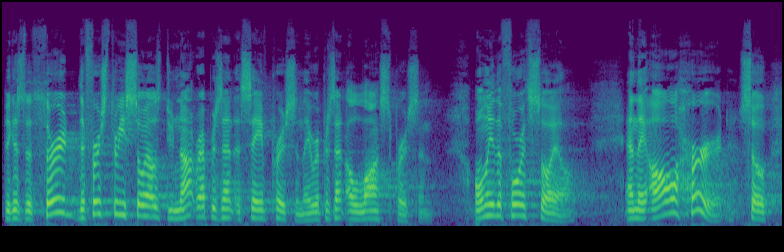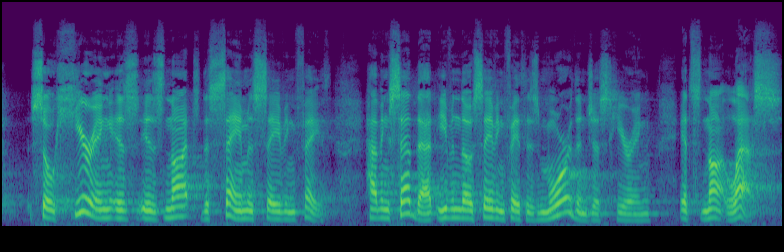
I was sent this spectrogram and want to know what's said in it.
Because the third, the first three soils do not represent a saved person, they represent a lost person. Only the fourth soil. And they all heard. So, so hearing is, is not the same as saving faith. Having said that, even though saving faith is more than just hearing, it's not less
